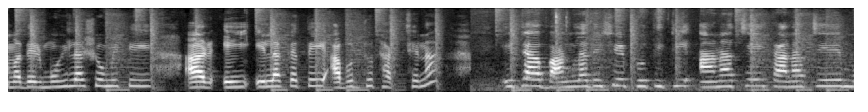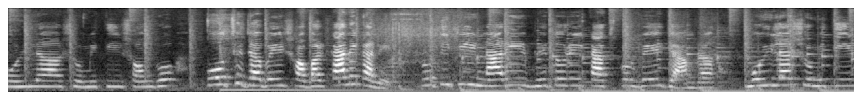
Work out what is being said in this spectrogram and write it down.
আমাদের মহিলা সমিতি আর এই এলাকাতেই আবদ্ধ থাকছে না। এটা বাংলাদেশের প্রতিটি আনাচে, কানাচে মহিলা সমিতি সংঘ পৌঁছে যাবে সবার কানে কানে। প্রতিটি নারীর ভেতরে কাজ করবে যে আমরা মহিলা সমিতির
